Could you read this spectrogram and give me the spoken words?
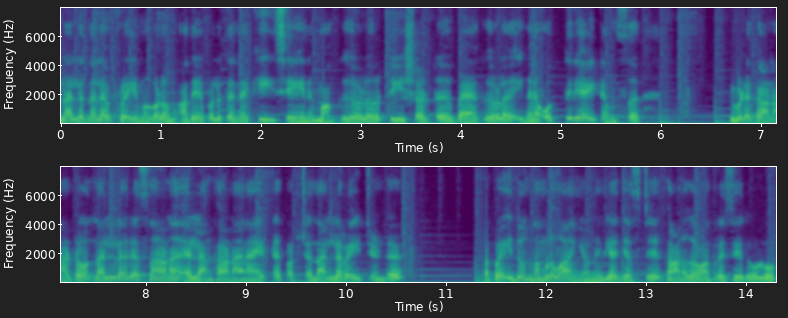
നല്ല നല്ല ഫ്രെയിമുകളും അതേപോലെ തന്നെ കീ ചെയിൻ മഗ്ഗുകൾ ടീഷർട്ട് ബാഗുകൾ ഇങ്ങനെ ഒത്തിരി ഐറ്റംസ് ഇവിടെ കാണാട്ടോ നല്ല രസമാണ് എല്ലാം കാണാനായിട്ട്. പക്ഷെ നല്ല റേറ്റ് ഉണ്ട്. അപ്പോൾ ഇതൊന്നും നമ്മൾ വാങ്ങിയൊന്നുമില്ല. ജസ്റ്റ് കാണുക മാത്രമേ ചെയ്തുള്ളൂ.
